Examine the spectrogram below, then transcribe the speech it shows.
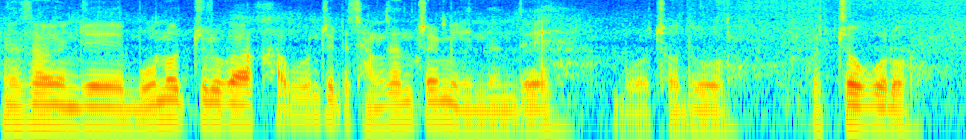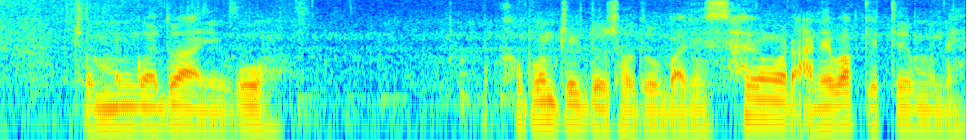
그래서 이제 모노줄과 카본줄의 장단점이 있는데 뭐 저도 그쪽으로 전문가도 아니고 카본줄도 저도 많이 사용을 안 해봤기 때문에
